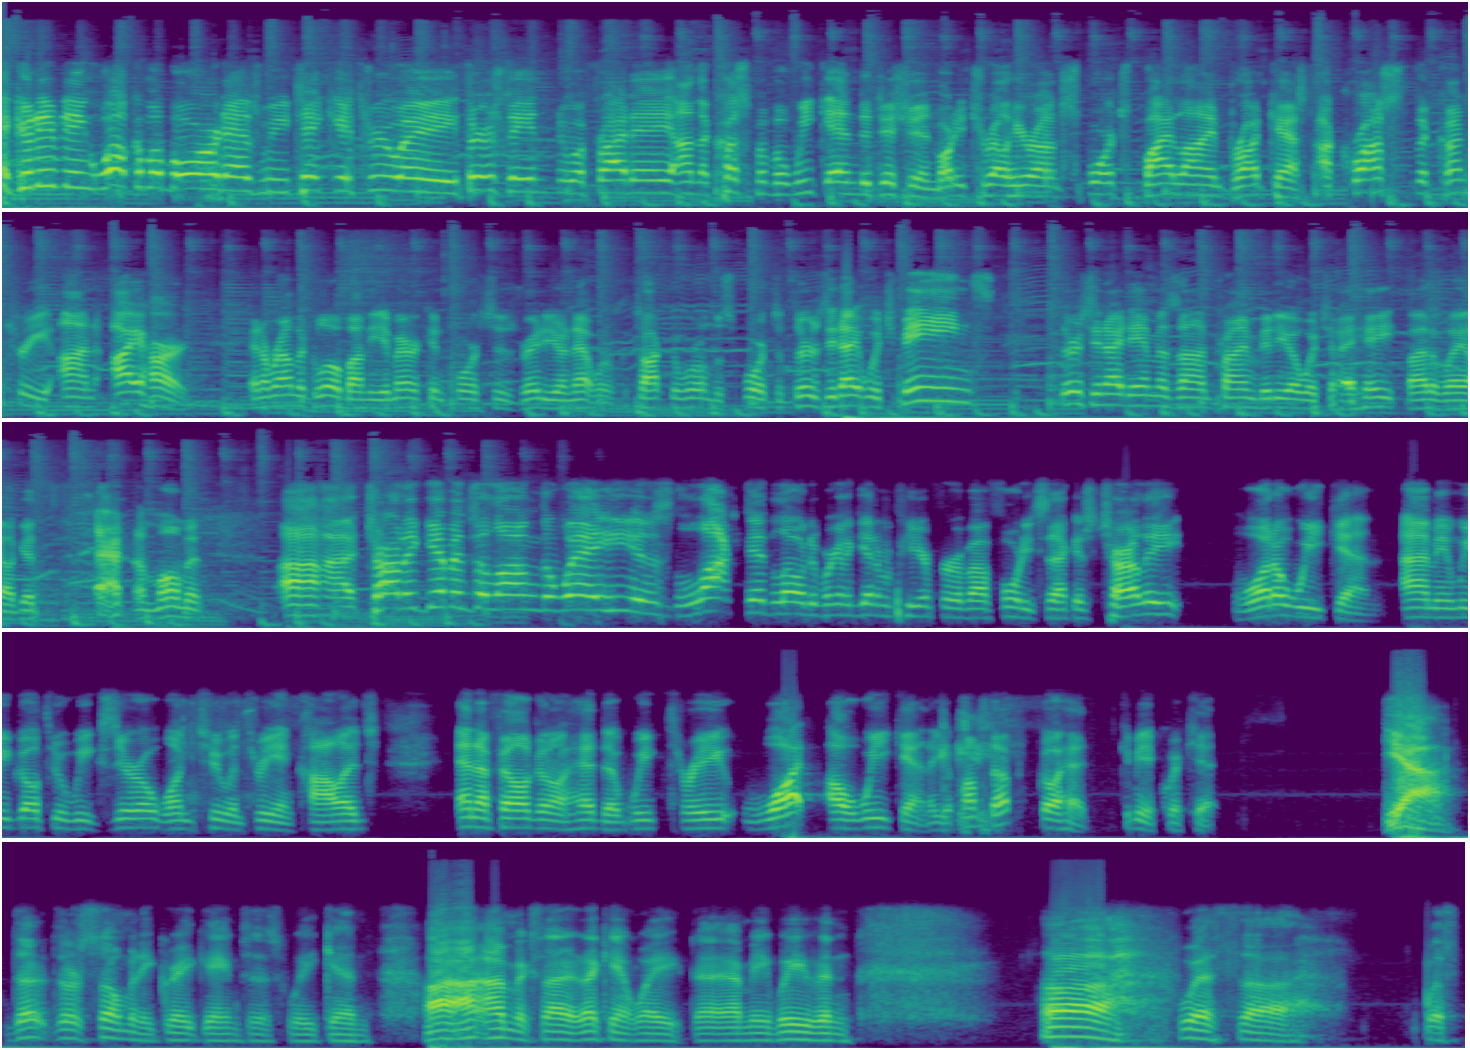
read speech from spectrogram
Right, good evening. Welcome aboard as we take you through a Thursday into a Friday on the cusp of a weekend edition. Marty Tirrell here on Sports Byline broadcast across the country on iHeart and around the globe on the American Forces Radio Network. We talk the world of sports on Thursday night, which means Thursday night Amazon Prime Video, which I hate. By the way, I'll get that in a moment. Uh, Charlie Gibbons along the way. He is locked and loaded. We're going to get him here for about 40 seconds. Charlie, what a weekend. I mean, we go through week zero, one, two, and three in college. NFL going to head to week three. What a weekend. Are you pumped up? Go ahead. Give me a quick hit. Yeah, there, there's so many great games this weekend. I, I'm excited. I can't wait. I mean, we even uh, with uh, with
